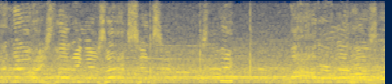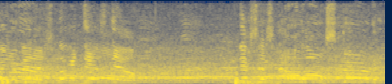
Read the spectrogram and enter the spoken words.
and now he's letting his actions speak louder than his Wait a minute, look at this now. This is how it all started.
